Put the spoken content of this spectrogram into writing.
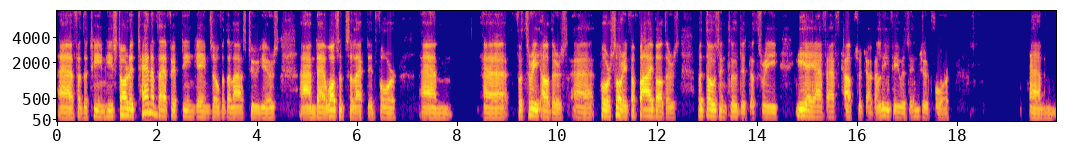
uh, for the team. He started 10 of their 15 games over the last two years and uh, wasn't selected for um, uh, for three others, uh, for sorry, for five others, but those included the three EAFF Cups, which I believe he was injured for. Um,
